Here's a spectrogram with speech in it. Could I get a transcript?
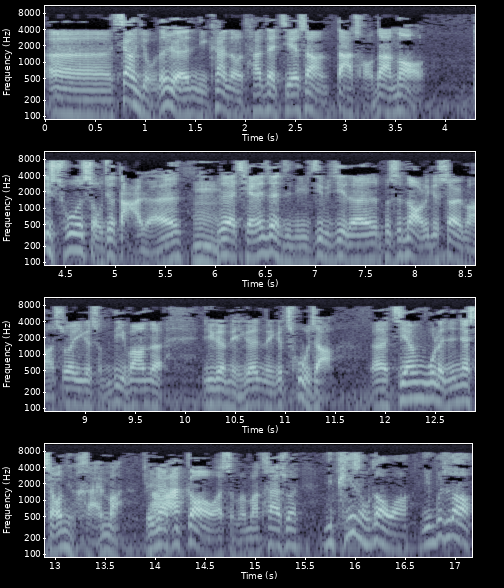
呃，像有的人，你看到他在街上大吵大闹，一出手就打人。嗯对，前一阵子你记不记得不是闹了一个事儿嘛？说一个什么地方的一个哪个哪个处长。呃，奸污了人家小女孩嘛，人家告啊什么嘛，他还说你凭什么告我？你不知道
